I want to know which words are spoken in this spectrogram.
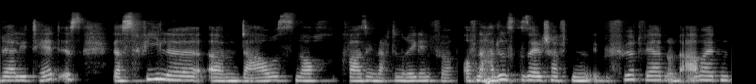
Realität ist, dass viele ähm, DAOs noch quasi nach den Regeln für offene Handelsgesellschaften geführt werden und arbeiten,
